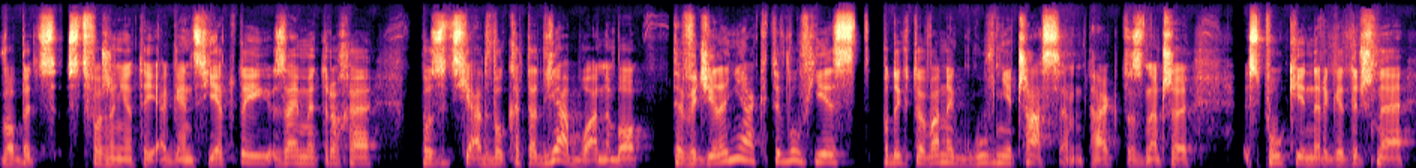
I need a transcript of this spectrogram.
wobec stworzenia tej agencji. Ja tutaj zajmę trochę pozycję adwokata diabła, no bo te wydzielenie aktywów jest podyktowane głównie czasem, tak? To znaczy spółki energetyczne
